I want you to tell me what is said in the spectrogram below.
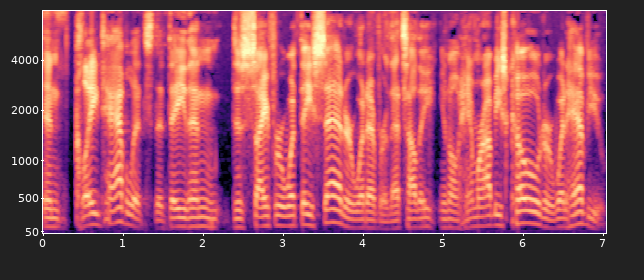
and clay tablets that they then decipher what they said or whatever. That's how they, you know, Hammurabi's code or what have you.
